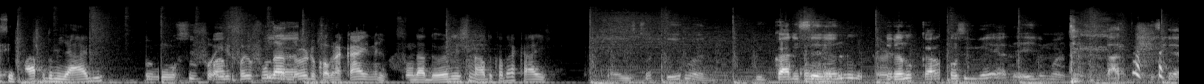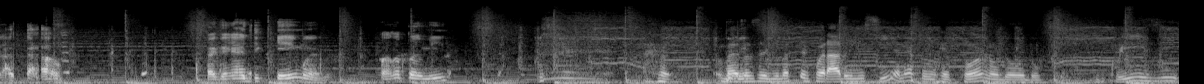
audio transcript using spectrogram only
supapo do Miyagi, Foi, ele foi o fundador do Cobra Kai, né? fundador original do Cobra Kai. É isso aqui, mano. E o cara encerando, encerando o carro conseguiu ganhar dele, mano. Tá, encerar carro. Vai ganhar de quem, mano? Fala pra mim. Mas a segunda temporada inicia, né, com o retorno do, do, do Crazy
